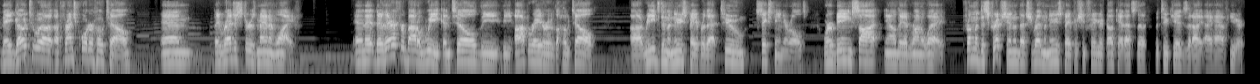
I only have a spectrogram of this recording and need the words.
They go to a, a French Quarter hotel and they register as man and wife. And they, they're there for about a week until the, the operator of the hotel uh, reads in the newspaper that two 16 year olds were being sought. You know, they had run away from the description that she read in the newspaper, she figured, okay, that's the, the two kids that I, I have here.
